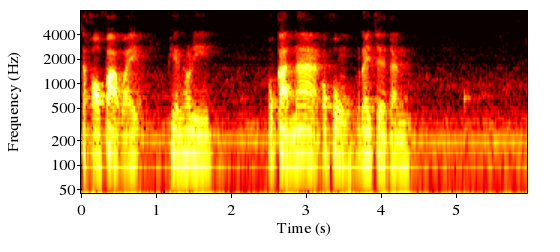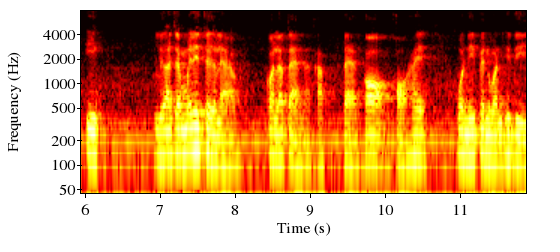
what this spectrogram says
จะขอฝากไว้เพียงเท่านี้ โอกาสหน้าก็คงได้เจอกัน อีก หรืออาจจะไม่ได้เจอแล้วก็แล้วแต่นะครับ แต่ก็ขอให้วันนี้เป็นวันที่ดี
